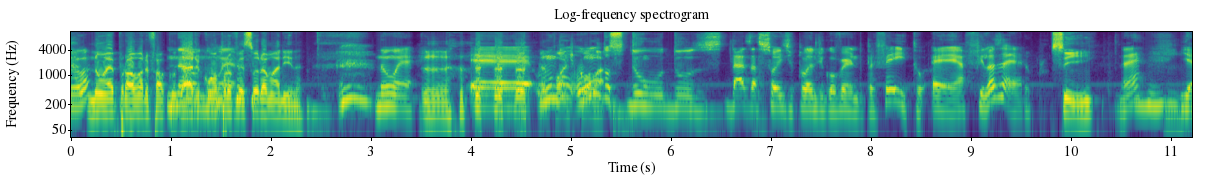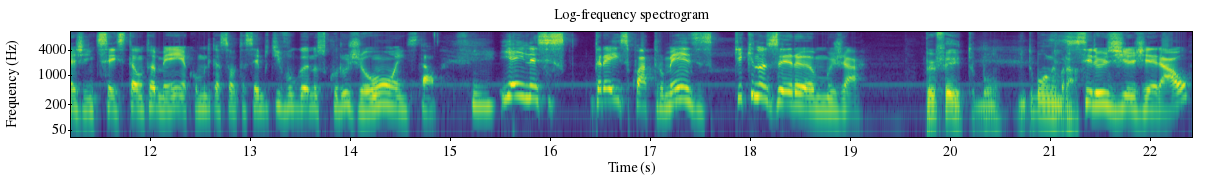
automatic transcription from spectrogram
Não é prova da faculdade Não, com a não é. professora Marina. Não é. É, um, do- um dos, do- dos- das ações de plano de governo do prefeito é a fila zero, Sim. né? E a gente, vocês estão também, a comunicação tá sempre divulgando os corujões e tal. Sim. E aí, nesses três, quatro meses, o que, que nós zeramos já? Perfeito. Bom, muito bom lembrar. Cirurgia geral,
